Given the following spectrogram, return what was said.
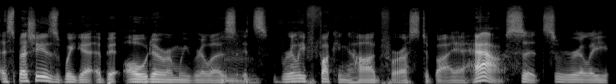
especially as we get a bit older and we realize Mm. it's really fucking hard for us to buy a house. It's really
